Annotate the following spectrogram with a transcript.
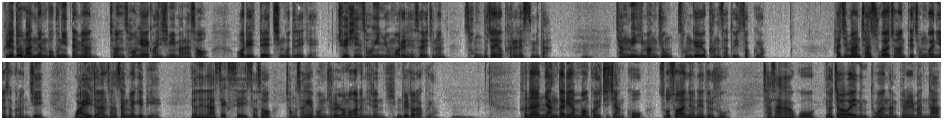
그래도 맞는 부분이 있다면 전 성에 관심이 많아서 어릴 때 친구들에게 최신 성인 유머를 해설해주는 성구자 역할을 했습니다. 음. 장래 희망 중 성교육 강사도 있었고요. 하지만 자수가 저한테 정관이어서 그런지 와일드한 상상력에 비해 연애나 섹스에 있어서 정상의 범주를 넘어가는 일은 힘들더라고요. 음. 흔한 양다리 한번 걸치지 않고 소소한 연애들 후 자상하고 여자와의 능통한 남편을 만나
